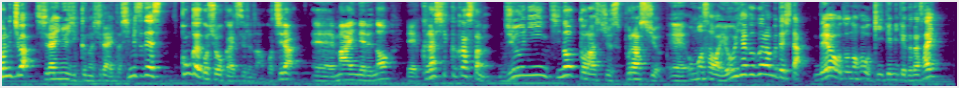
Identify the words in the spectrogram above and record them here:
こんにちは。白井ミュージックの白井と清水です。今回ご紹介するのはこちら、えーマイネルの、えークラシックカスタム。12インチのトラッシュスプラッシュ、えー重さは 400g でした。では音の方を聞いてみてください。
